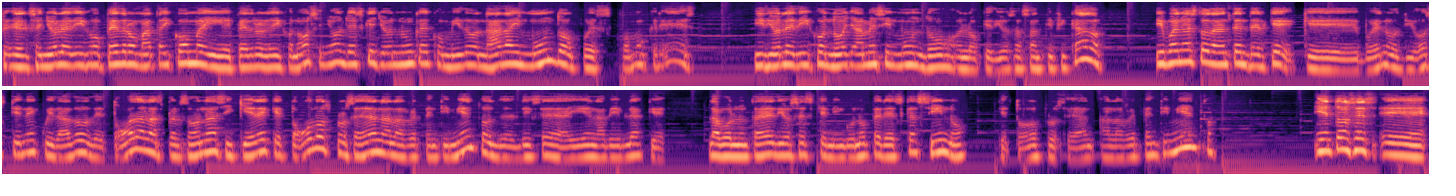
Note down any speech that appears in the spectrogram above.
el Señor le dijo, Pedro, mata y come, y Pedro le dijo, no, Señor, es que yo nunca he comido nada inmundo, pues, ¿cómo crees? Y Dios le dijo, no llames inmundo lo que Dios ha santificado. Y bueno, esto da a entender que, que, bueno, Dios tiene cuidado de todas las personas y quiere que todos procedan al arrepentimiento. Dice ahí en la Biblia que la voluntad de Dios es que ninguno perezca, sino que todos procedan al arrepentimiento. Y entonces, eh,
